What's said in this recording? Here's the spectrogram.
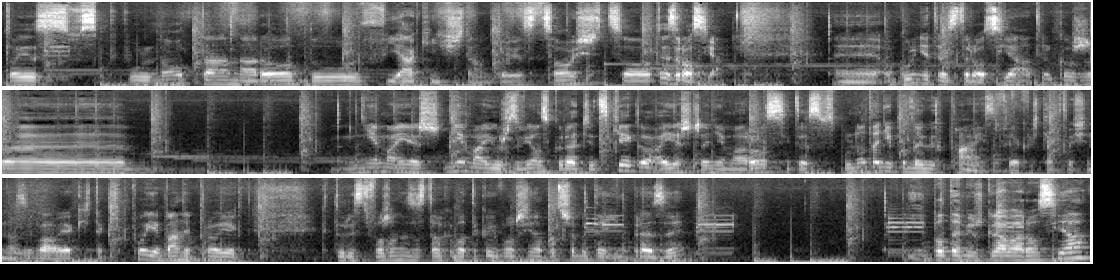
to jest wspólnota narodów jakichś tam, to jest coś, co to jest Rosja. E, ogólnie to jest Rosja, tylko że nie ma, jeszcze, nie ma już Związku Radzieckiego, a jeszcze nie ma Rosji. To jest wspólnota niepodległych państw, jakoś tak to się nazywało. Jakiś taki pojebany projekt, który stworzony został chyba tylko i wyłącznie na potrzeby tej imprezy. I potem już grała Rosja.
